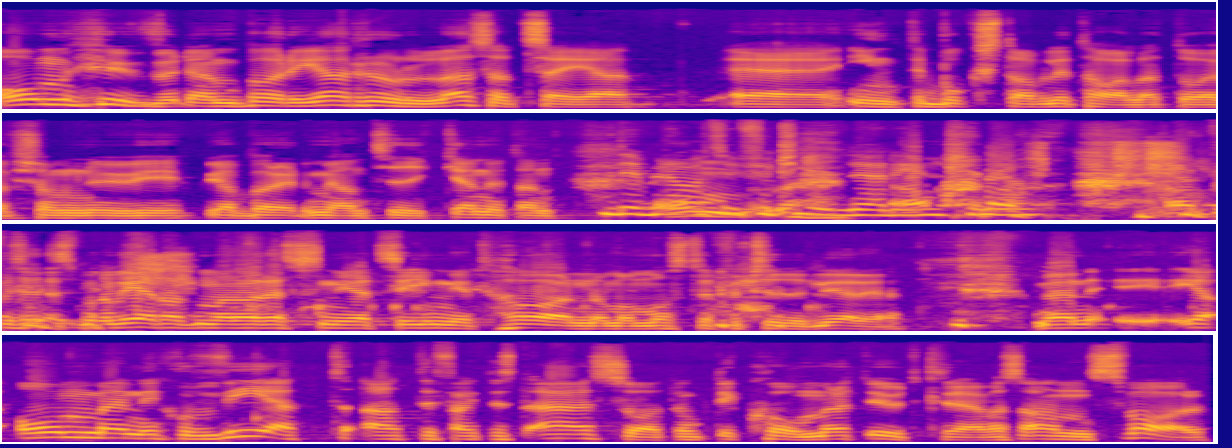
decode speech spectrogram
om huvuden börjar rulla så att säga Eh, inte bokstavligt talat då, eftersom nu jag började med antiken. Utan det är bra om... att du förtydligar det. ja, precis. Man vet att man har resonerat sig in i ett hörn och man måste förtydliga det. Men ja, om människor vet att det faktiskt är så att det kommer att utkrävas ansvar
